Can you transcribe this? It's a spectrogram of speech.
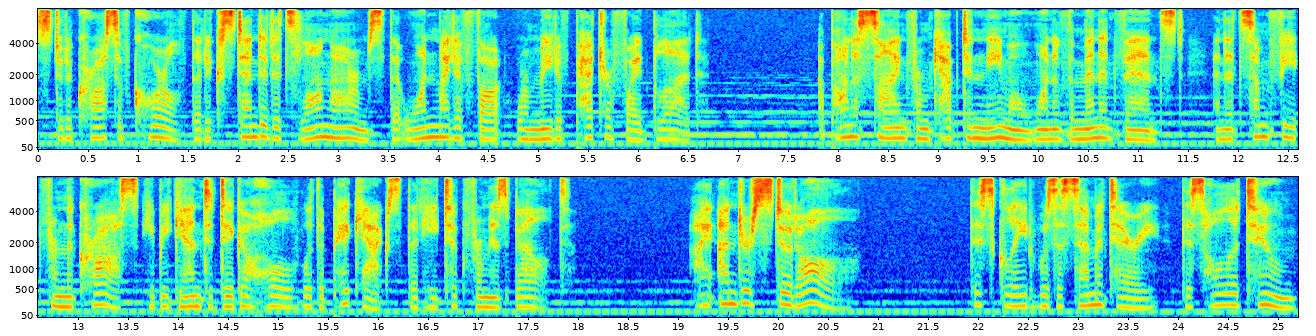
stood a cross of coral that extended its long arms that one might have thought were made of petrified blood. Upon a sign from Captain Nemo, one of the men advanced, and at some feet from the cross he began to dig a hole with a pickaxe that he took from his belt. I understood all. This glade was a cemetery, this hole a tomb,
